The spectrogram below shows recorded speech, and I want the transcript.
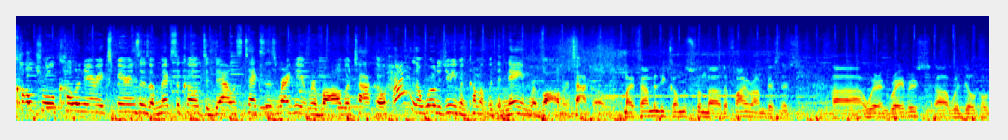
cultural, culinary experiences of Mexico to Dallas, Texas, right here at Revolver Taco. How in the world did you even come up with the name Revolver Taco? My family comes from uh, the firearm business. Uh, we're engravers. Uh, we deal co-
